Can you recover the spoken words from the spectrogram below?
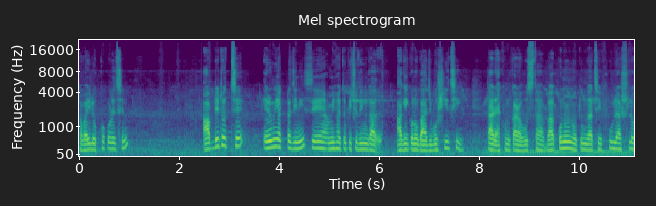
সবাই লক্ষ্য করেছেন। আপডেট হচ্ছে এরমই একটা জিনিস যে আমি হয়তো কিছুদিন আগে কোনো গাছ বসিয়েছি তার এখনকার অবস্থা বা কোনো নতুন গাছে ফুল আসলো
